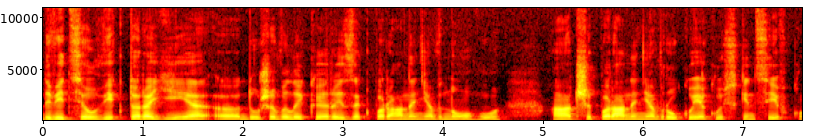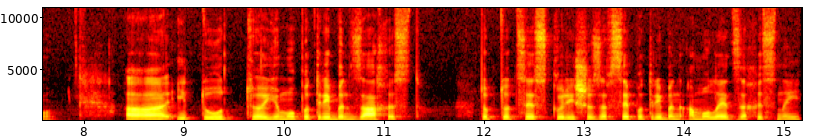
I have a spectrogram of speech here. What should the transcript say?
Дивіться, у Віктора є е, дуже великий ризик поранення в ногу чи поранення в руку якусь кінцівку. І тут е, йому потрібен захист, тобто це, скоріше за все, потрібен амулет захисний.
